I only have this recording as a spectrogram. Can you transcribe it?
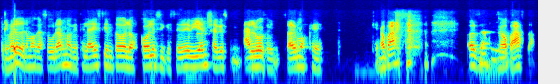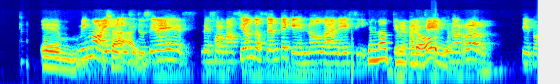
primero tenemos que asegurarnos que esté la ESI en todos los coles y que se dé bien, ya que es algo que sabemos que, no pasa. o sea, no pasa. Em, Mismo hay instituciones de formación docente que no dan ESI, que, me parece un horror. Tipo,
